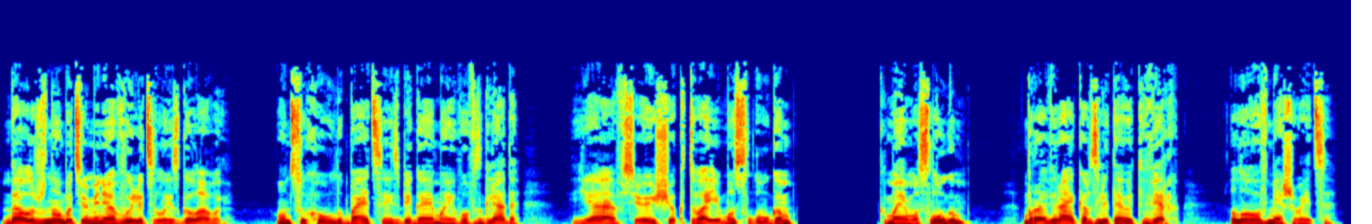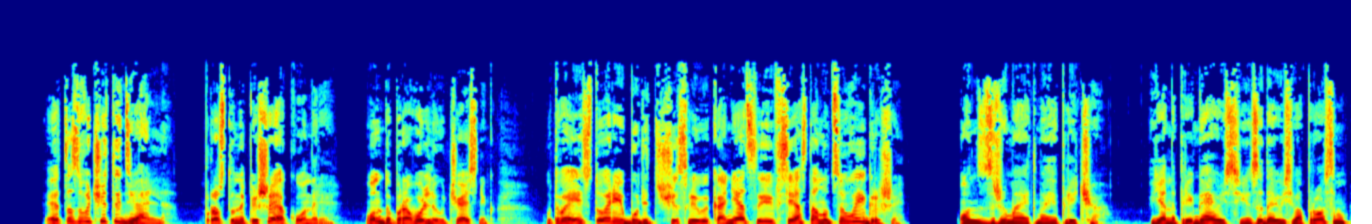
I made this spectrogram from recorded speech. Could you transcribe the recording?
Должно быть, у меня вылетело из головы. Он сухо улыбается, избегая моего взгляда. Я все еще к твоим услугам. К моим услугам? Брови Райка взлетают вверх. Ло вмешивается. Это звучит идеально. Просто напиши о Коноре. Он добровольный участник — у твоей истории будет счастливый конец, и все останутся в выигрыше». Он сжимает мое плечо. Я напрягаюсь и задаюсь вопросом,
